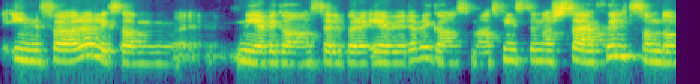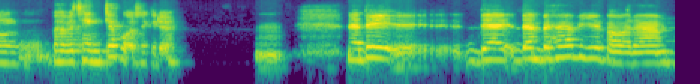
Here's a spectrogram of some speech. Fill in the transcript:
införa liksom mer veganskt eller börja erbjuda vegansk mat, finns det något särskilt som de behöver tänka på tycker du? Mm. Nej, det, det, den behöver ju vara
